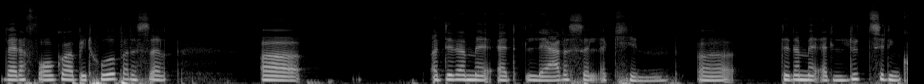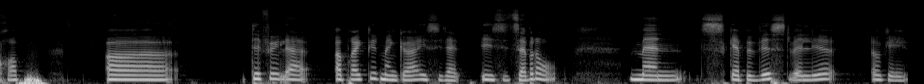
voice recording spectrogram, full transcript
hvad der foregår op i et hoved på dig selv, og, og det der med at lære dig selv at kende, og det der med at lytte til din krop. Og det føler jeg oprigtigt, man gør i sit, i sit sabbatår. Man skal bevidst vælge, okay,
